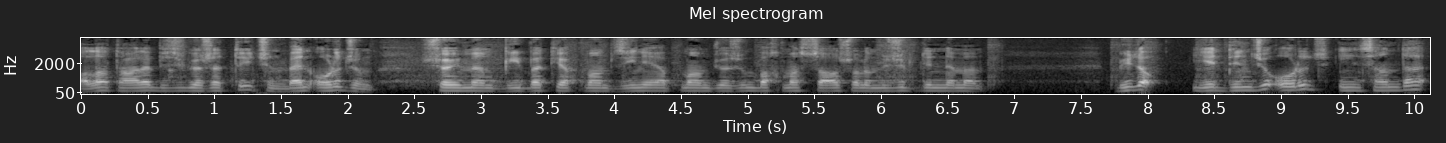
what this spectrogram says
Allah Teala bizi gözettiği için ben orucum. Söymem, gıybet yapmam, zine yapmam, gözüm bakmaz sağa sola, müzik dinlemem. Bir de yedinci oruç insanda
